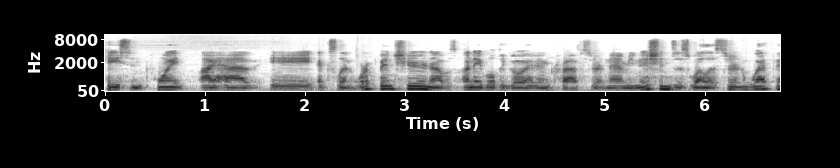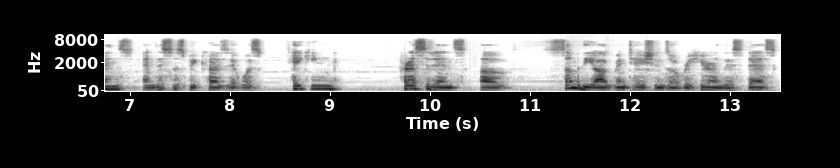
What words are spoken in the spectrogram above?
Case in point, I have a excellent workbench here and I was unable to go ahead and craft certain ammunitions as well as certain weapons and this is because it was taking precedence of some of the augmentations over here on this desk.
